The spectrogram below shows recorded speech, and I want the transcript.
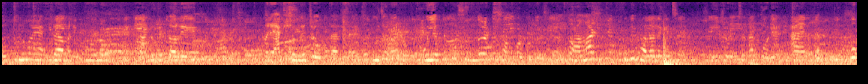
নতুন হয়ে একটা মানে পুরোনো নাটকের দলে মানে একসঙ্গে যোগদান দেয়। তো দুজনের ওই একটা খুব সুন্দর একটা সম্পর্ক তৈরি তো আমার খুবই ভালো লেগেছে এই চরিত্রটা করে। অ্যান্ড খুব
